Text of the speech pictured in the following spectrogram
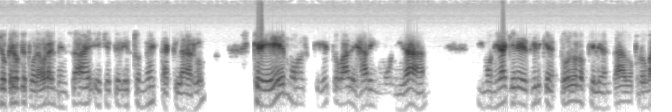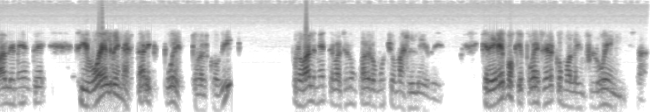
Yo creo que por ahora el mensaje es que esto no está claro Creemos que esto va a dejar inmunidad. Inmunidad quiere decir que a todos los que le han dado probablemente, si vuelven a estar expuestos al COVID, probablemente va a ser un cuadro mucho más leve. Creemos que puede ser como la influenza.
